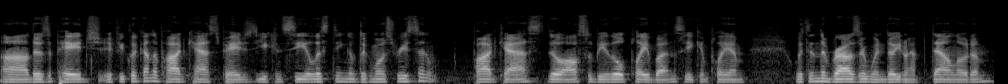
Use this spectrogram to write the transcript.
Uh, there's a page. If you click on the podcast page, you can see a listing of the most recent podcasts. There'll also be a little play button so you can play them within the browser window. You don't have to download them.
